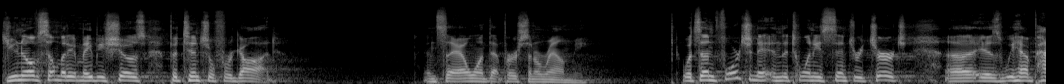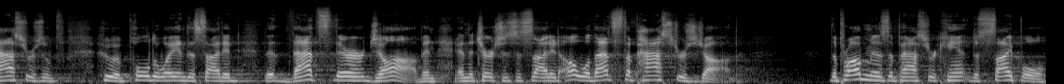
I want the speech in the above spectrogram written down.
Do you know of somebody that maybe shows potential for God? And say, I want that person around me. What's unfortunate in the 20th century church uh, is we have pastors of, who have pulled away and decided that that's their job. And, and the church has decided, oh, well, that's the pastor's job. The problem is the pastor can't disciple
